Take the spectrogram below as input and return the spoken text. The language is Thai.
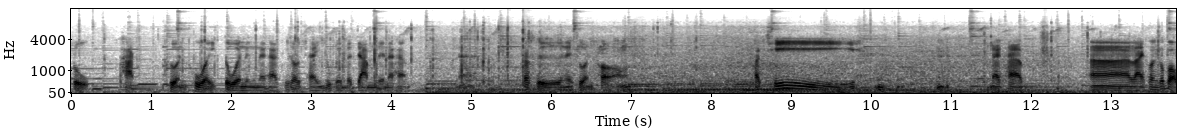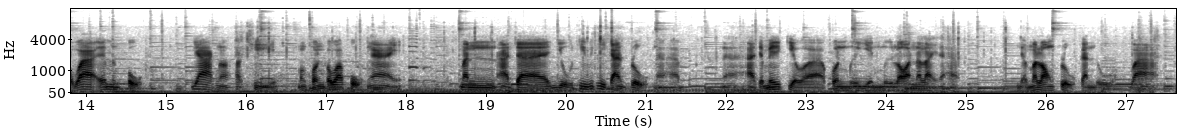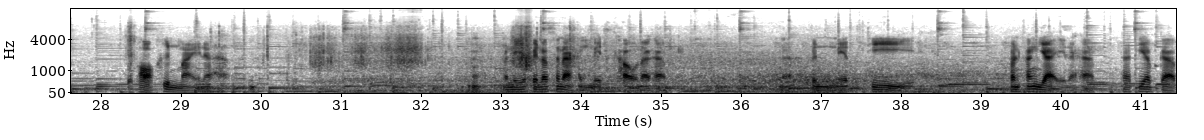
ปลูกผักสวนครัวอีกตัวหนึ่งนะครับ ที่เราใช้อยู่เป็นประจำเลยนะครับนะก็คือในส่วนของผักชีนะครับหลายคนก็บอกว่าเอ้ยมันปลูกยากเนาะผักชีบางคนก็ว่าปลูกง่าย มันอาจจะอยู่ที่วิธีการปลูกนะครับนะอาจจะไม่ได้เกี่ยวกับคนมือเย็นมือร้อนอะไรนะครับ เดี๋ยวมาลองปลูกกันดูว่าจะพอขึ้นไหมนะครับอันนี้เป็นลักษณะของเม็ดเขานะครับนะเป็นเม็ดที่ค่อนข้างใหญ่นะครับ ถ้าเทียบกับ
